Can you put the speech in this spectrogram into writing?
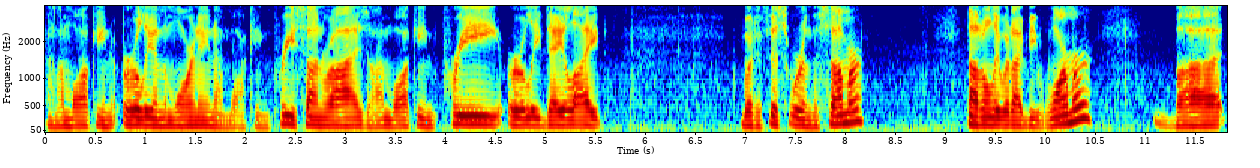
And I'm walking early in the morning, I'm walking pre sunrise, I'm walking pre early daylight. But if this were in the summer, not only would I be warmer, but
